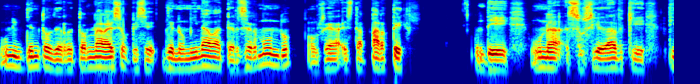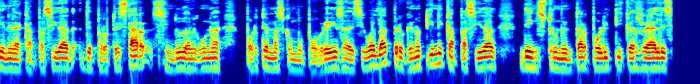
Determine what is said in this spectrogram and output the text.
un intento de retornar a eso que se denominaba tercer mundo, o sea, esta parte de una sociedad que tiene la capacidad de protestar, sin duda alguna, por temas como pobreza, desigualdad, pero que no tiene capacidad de instrumentar políticas reales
